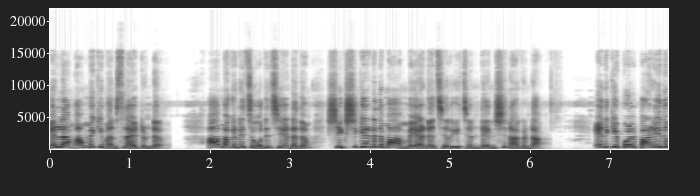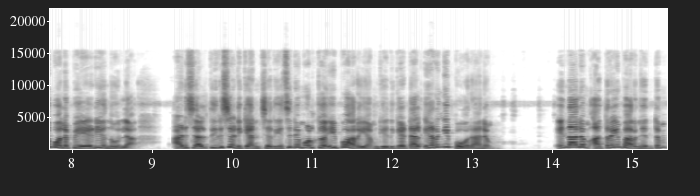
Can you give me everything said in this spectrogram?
എല്ലാം അമ്മയ്ക്ക് മനസ്സിലായിട്ടുണ്ട്. ആ മകനെ ചോദ്യം ചെയ്യേണ്ടതും ശിക്ഷിക്കേണ്ടതും ആ അമ്മയാണ്. ചെറിയച്ഛൻ ടെൻഷൻ ആകണ്ട. എനിക്കിപ്പോൾ പഴയതുപോലെ പേടിയൊന്നുമില്ല. അടിച്ചാൽ തിരിച്ചടിക്കാൻ ചെറിയച്ഛന്റെ മോൾക്ക് ഇപ്പോൾ അറിയാം. ഗതികെട്ടാൽ ഇറങ്ങിപ്പോരാനും. എന്നാലും അത്രയും പറഞ്ഞിട്ടും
